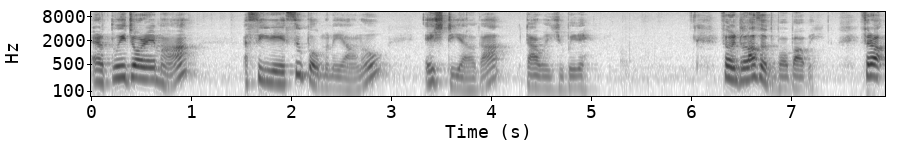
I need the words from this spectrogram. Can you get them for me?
အဲ့တော့သွေးကြောထဲမှာအစီတွေစုပုံမနေအောင်လို့ HDL ကတာဝန်ယူပေးတယ်ဆိုတော့ဒီလောက်ဆိုသဘောပေါက်ပြီဆိုတော့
